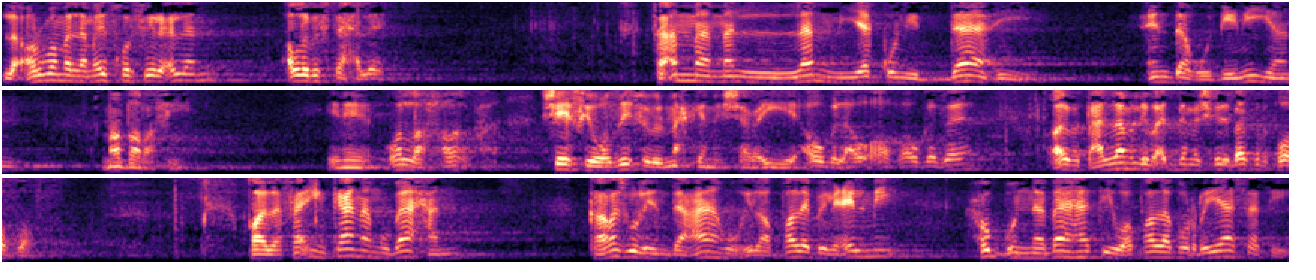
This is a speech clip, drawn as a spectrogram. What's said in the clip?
لا ربما لما يدخل في العلم الله بيفتح عليه. فأما من لم يكن الداعي عنده دينيا نظر فيه. يعني والله شايف في وظيفة بالمحكمة الشرعية أو بالأوقاف أو كذا قال بتعلم لي بقدم شهادة بتوظف. قال فإن كان مباحا كرجل دعاه إلى طلب العلم حب النباهة وطلب الرياسة.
